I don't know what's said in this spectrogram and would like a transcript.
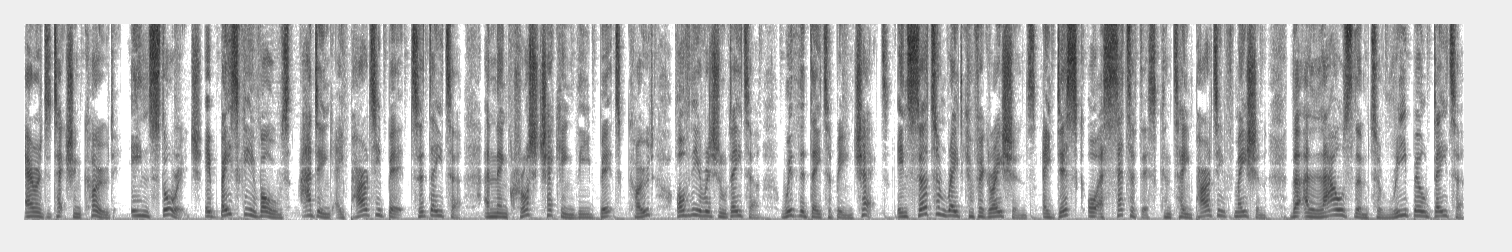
error detection code in storage. It basically involves adding a parity bit to data and then cross-checking the bit code of the original data with the data being checked. In certain RAID configurations, a disk or a set of disks contain parity information that allows them to rebuild data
